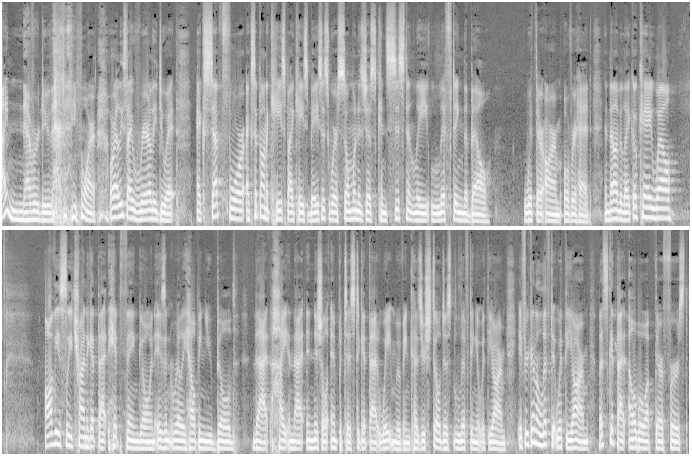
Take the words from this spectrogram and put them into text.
I never do that anymore, or at least I rarely do it except for except on a case by case basis where someone is just consistently lifting the bell with their arm overhead. And then I'll be like, "Okay, well, obviously trying to get that hip thing going isn't really helping you build that height and that initial impetus to get that weight moving because you're still just lifting it with the arm. If you're going to lift it with the arm, let's get that elbow up there first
